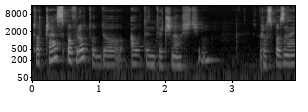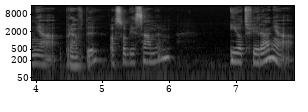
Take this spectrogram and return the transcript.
To czas powrotu do autentyczności, rozpoznania prawdy o sobie samym i otwierania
